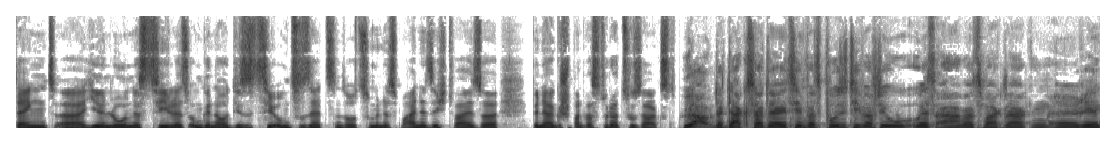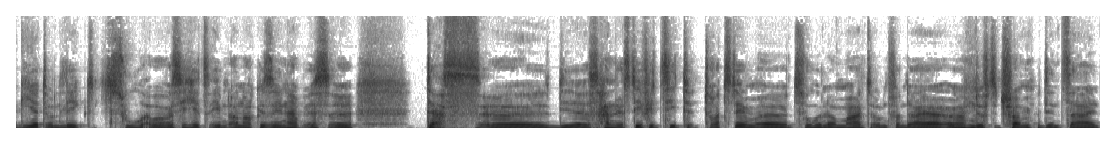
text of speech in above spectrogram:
denkt, äh, hier ein lohnendes Ziel ist, um genau dieses Ziel umzusetzen. So zumindest meine Sichtweise. Bin ja gespannt, was du dazu sagst. Ja, der DAX hat ja jetzt jedenfalls positiv auf die USA-Arbeitsmarkt Arbeitsmarktdaten äh, reagiert und legt zu. Aber was ich jetzt eben auch noch gesehen habe, ist, äh, dass äh, das Handelsdefizit trotzdem äh, zugenommen hat und von daher äh, dürfte Trump mit den Zahlen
